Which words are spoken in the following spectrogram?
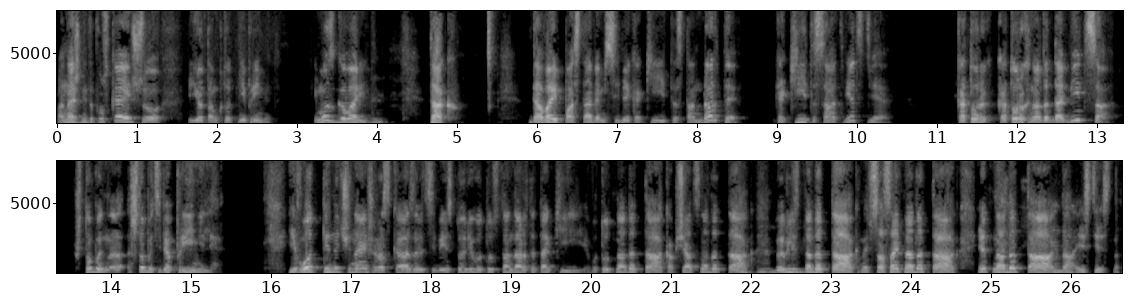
Она же не допускает, что ее там кто-то не примет. И мозг говорит, так, давай поставим себе какие-то стандарты, какие-то соответствия, которых, которых надо добиться, чтобы, чтобы тебя приняли. И вот ты начинаешь рассказывать себе истории, вот тут стандарты такие, вот тут надо так, общаться надо так, mm-hmm. выглядеть надо так, значит, сосать надо так, это надо так, mm-hmm. да, естественно.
